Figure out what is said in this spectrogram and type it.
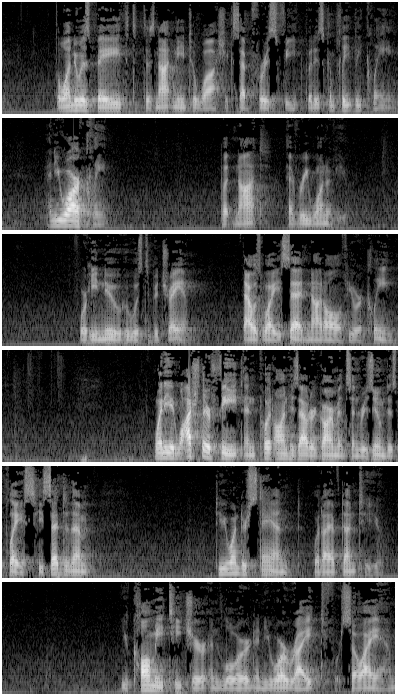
the one who is bathed does not need to wash except for his feet, but is completely clean. And you are clean, but not every one of you. For he knew who was to betray him. That was why he said, Not all of you are clean. When he had washed their feet and put on his outer garments and resumed his place, he said to them, Do you understand what I have done to you? You call me teacher and Lord, and you are right, for so I am.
